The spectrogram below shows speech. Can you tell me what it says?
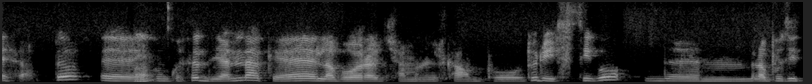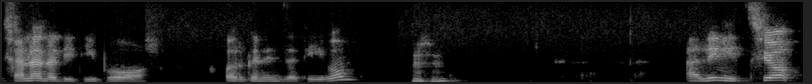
Esatto, eh, ah. con questa azienda che lavora, diciamo, nel campo turistico. Ehm, la posizione era di tipo organizzativo. Mm-hmm. All'inizio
